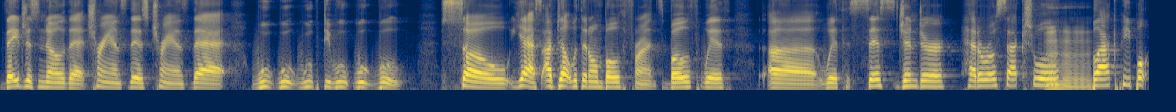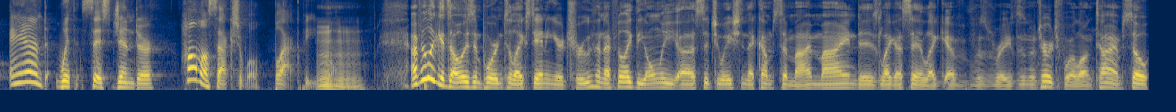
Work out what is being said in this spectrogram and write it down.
They just know that trans this, trans that, whoop whoop whoop de whoop whoop whoop. So yes, I've dealt with it on both fronts, both with uh with cisgender heterosexual black people and with cisgender homosexual black people. I feel like it's always important to like standing your truth, and I feel like the only uh, situation that comes to my mind is like I said, like I was raised in a church for a long time, so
